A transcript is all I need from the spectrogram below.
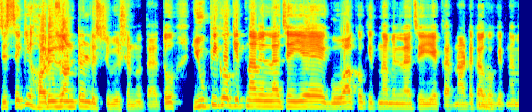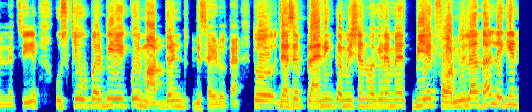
जिससे कि हॉरिजॉन्टल डिस्ट्रीब्यूशन होता है। तो यूपी को कितना मिलना चाहिए गोवा को कितना मिलना चाहिए कर्नाटका को कितना मिलना चाहिए उसके ऊपर भी एक कोई मापदंड डिसाइड होता है। तो जैसे प्लानिंग कमीशन वगैरह में भी एक फॉर्मूला था लेकिन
